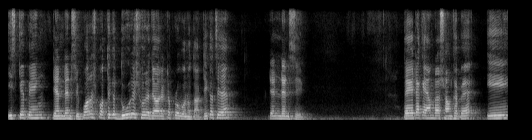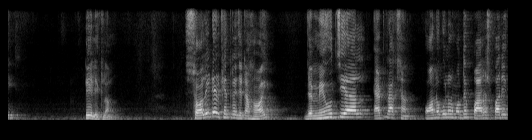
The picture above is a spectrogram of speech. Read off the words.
স্কেপিং টেন্ডেন্সি পরস্পর থেকে দূরে সরে যাওয়ার একটা প্রবণতা, ঠিক আছে? টেন্ডেন্সি তো এটাকে আমরা সংক্ষেপে ই টি লিখলাম। সলিডের ক্ষেত্রে যেটা হয়, যে মিউচুয়াল অ্যাট্রাকশন অণুগুলোর মধ্যে পারস্পরিক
